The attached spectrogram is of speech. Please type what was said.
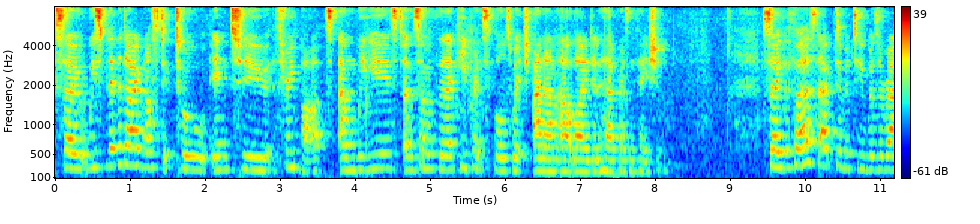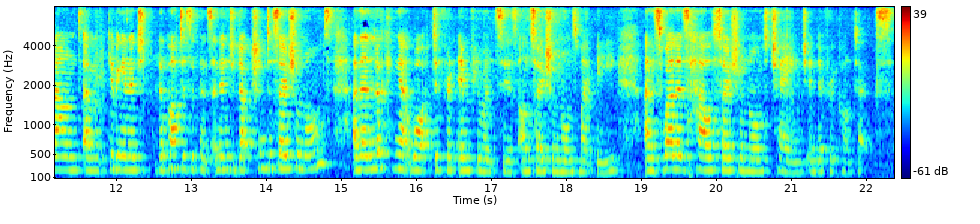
So we split the diagnostic tool into three parts and we used um, some of the key principles which Anam outlined in her presentation. So the first activity was around um, giving the participants an introduction to social norms and then looking at what different influences on social norms might be, as well as how social norms change in different contexts.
